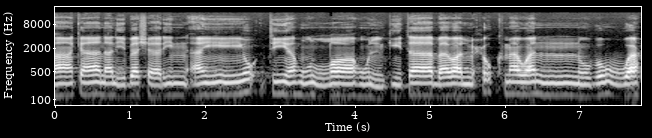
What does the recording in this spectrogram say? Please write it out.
ما كان لبشر أن يؤتيه الله الكتاب والحكم والنبوة.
